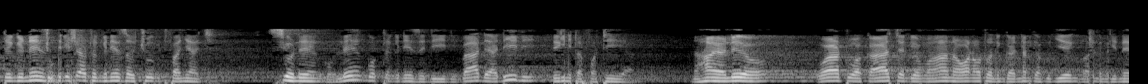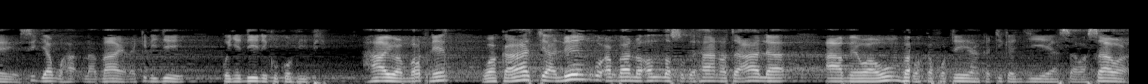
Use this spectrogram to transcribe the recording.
utengeneze ukishatengeneza uchumi tufanyaje sio lengo. Lengo tutengeneze dini. Baada ya dini mengine itafuatia. Na haya leo watu wakaacha ndio maana wana watu walingania kujenga mashine mengineyo. Si jambo la baya lakini je kwenye dini kuko vipi? Hayo ambayo wakaacha lengo ambalo Allah subhanahu wa ta'ala amewaumba wakapotea katika njia sawa sawa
